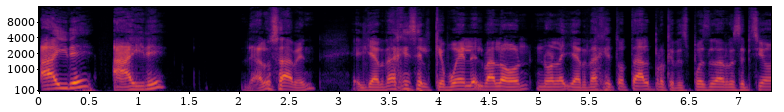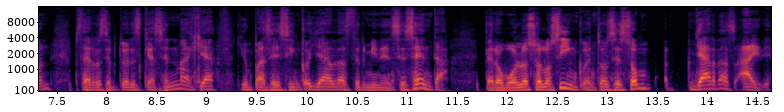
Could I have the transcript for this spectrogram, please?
aire, aire, ya lo saben, el yardaje es el que vuela el balón, no la yardaje total, porque después de la recepción, pues hay receptores que hacen magia y un pase de 5 yardas termina en 60, pero voló solo 5, entonces son yardas aire.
